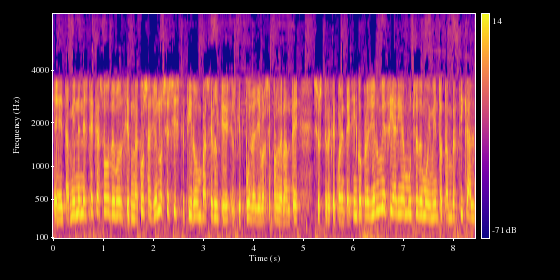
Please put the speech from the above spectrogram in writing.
Eh, también en este caso debo decir una cosa, yo no sé si este tirón va a ser el que, el que pueda llevarse por delante esos 13.45, pero yo no me fiaría mucho de movimiento tan vertical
